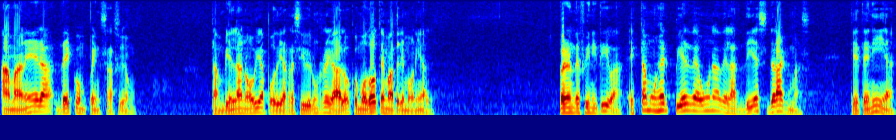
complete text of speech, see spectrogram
a manera de compensación. También la novia podía recibir un regalo como dote matrimonial. Pero en definitiva, esta mujer pierde una de las diez dracmas que tenía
